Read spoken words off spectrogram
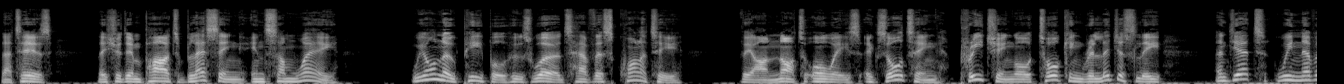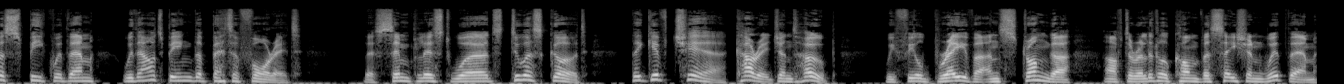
that is, they should impart blessing in some way. We all know people whose words have this quality. They are not always exhorting, preaching, or talking religiously, and yet we never speak with them without being the better for it. The simplest words do us good. They give cheer, courage, and hope. We feel braver and stronger after a little conversation with them,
